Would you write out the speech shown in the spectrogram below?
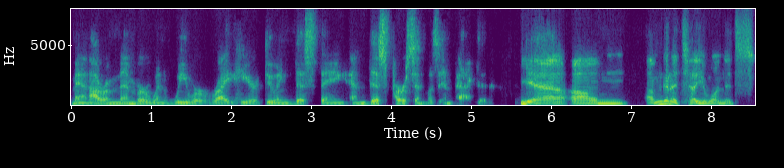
man I remember when we were right here doing this thing and this person was impacted. Yeah, um I'm going to tell you one that's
